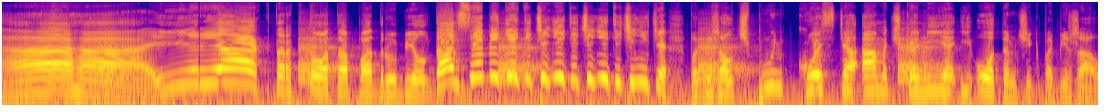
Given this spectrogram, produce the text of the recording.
Ага, и реактор кто-то подрубил. Да все бегите, чините, чините, чините. Побежал Чпунь, Костя, Амочка, Мия и Отомчик побежал.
